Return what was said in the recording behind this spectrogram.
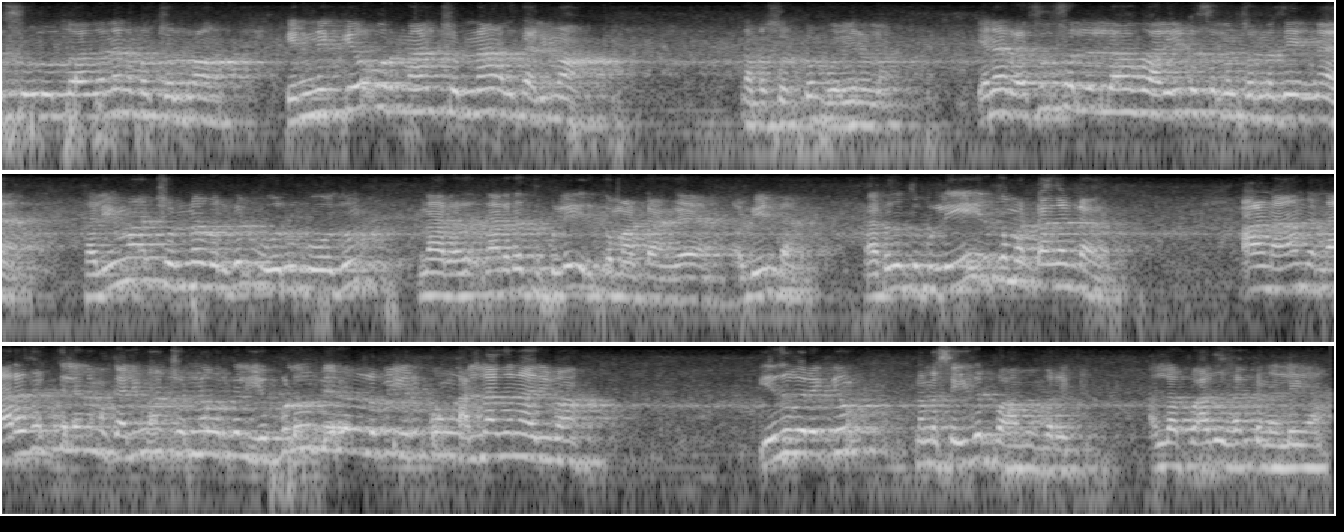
ரசூலுல்லா தானே நம்ம சொல்கிறோம் என்றைக்கோ ஒரு நாள் சொன்னால் அது களிமா நம்ம சொர்க்கம் போயிடலாம். ஏன்னா ரசூல் சல்லாஹு அலைவு செல்லம் சொன்னது என்ன? களிமா சொன்னவர்கள் ஒருபோதும் நர நரகத்துக்குள்ளே இருக்க மாட்டாங்க அப்படின்றாங்க நரகத்துக்குள்ளேயே இருக்க மாட்டாங்கன்றாங்க ஆனால் அந்த நரகத்தில் நம்ம களிமா சொன்னவர்கள் எவ்வளவு பேர் அதில் போய் இருப்போங்க? அல்லாதானே அறிவான். எது வரைக்கும்? நம்ம செய்த பாவம் வரைக்கும். அல்லா பாதுகாக்கணும் இல்லையா?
